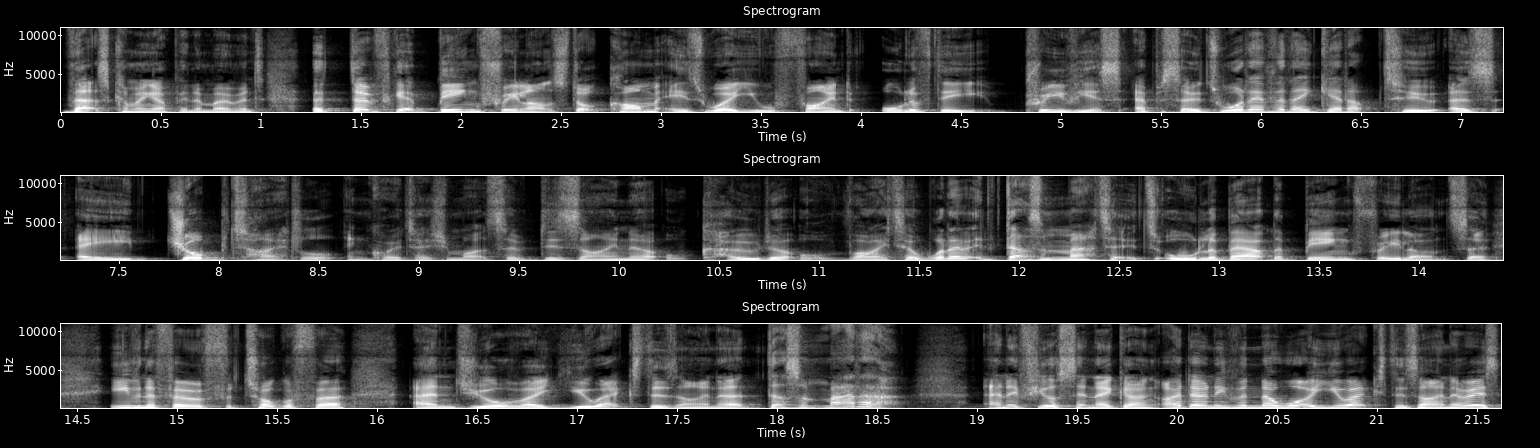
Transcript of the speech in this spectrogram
That's coming up in a moment. Uh, don't forget, beingfreelance.com is where you will find all of the previous episodes, whatever they get up to as a job title, in quotation marks, so designer or coder or writer, whatever, it doesn't matter. It's all about the being freelance. So even if you're a photographer and you're a UX designer, doesn't matter. And if you're sitting there going, I don't even know what a UX designer is,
